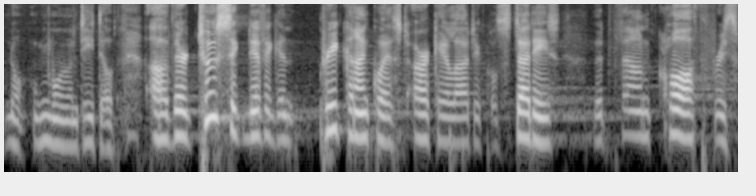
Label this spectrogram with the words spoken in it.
no, un momentito. Uh, there are two significant pre-conquest archaeological studies that found cloth res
